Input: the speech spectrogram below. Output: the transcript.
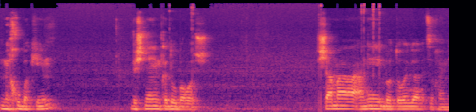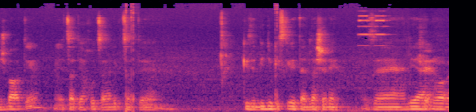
מחובקים, ושניהם עם כדור בראש. שמה אני באותו רגע לצורך העניין נשברתי, יצאתי החוצה, היה לי קצת... אה, כי זה בדיוק הזכיר את הילדה שלי. זה לי היה כן. כבר...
